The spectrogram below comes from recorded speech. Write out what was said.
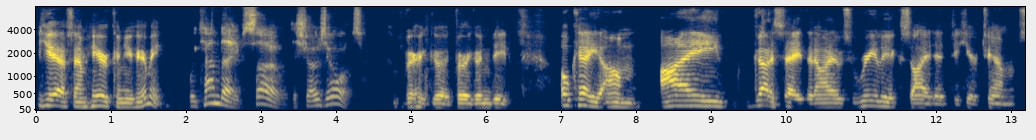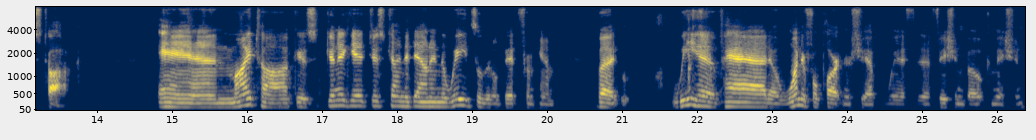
Yes, I'm here. Can you hear me? We can, Dave. So the show's yours. Very good. Very good indeed. Okay. Um, I got to say that I was really excited to hear Tim's talk. And my talk is going to get just kind of down in the weeds a little bit from him. But we have had a wonderful partnership with the Fish and Boat Commission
